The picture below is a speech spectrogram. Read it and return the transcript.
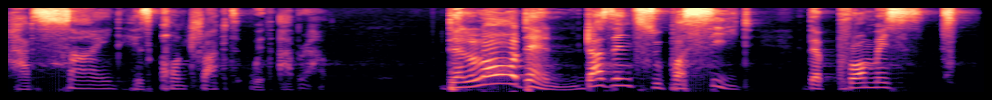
had signed his contract with Abraham. The law then doesn't supersede the promise.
